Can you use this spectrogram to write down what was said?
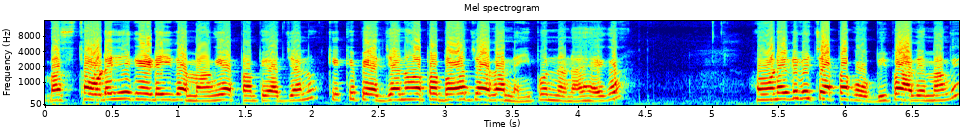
ਬਸ ਥੋੜੇ ਜਿਹੇ ਗੇੜੇ ਹੀ ਦੇਵਾਂਗੇ ਆਪਾਂ ਪਿਆਜ਼ਾਂ ਨੂੰ, ਕਿਉਂਕਿ ਪਿਆਜ਼ਾਂ ਨੂੰ ਆਪਾਂ ਬਹੁਤ ਜ਼ਿਆਦਾ ਨਹੀਂ ਭੁੰਨਣਾ ਹੈਗਾ। ਹੁਣ ਇਹਦੇ ਵਿੱਚ ਆਪਾਂ ਗੋਭੀ ਪਾ ਦੇਵਾਂਗੇ।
